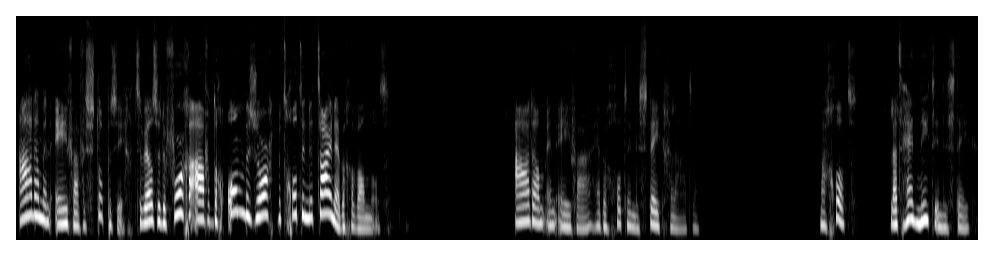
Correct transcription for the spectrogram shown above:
Adam en Eva verstoppen zich, terwijl ze de vorige avond nog onbezorgd met God in de tuin hebben gewandeld. Adam en Eva hebben God in de steek gelaten. Maar God laat hen niet in de steek.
